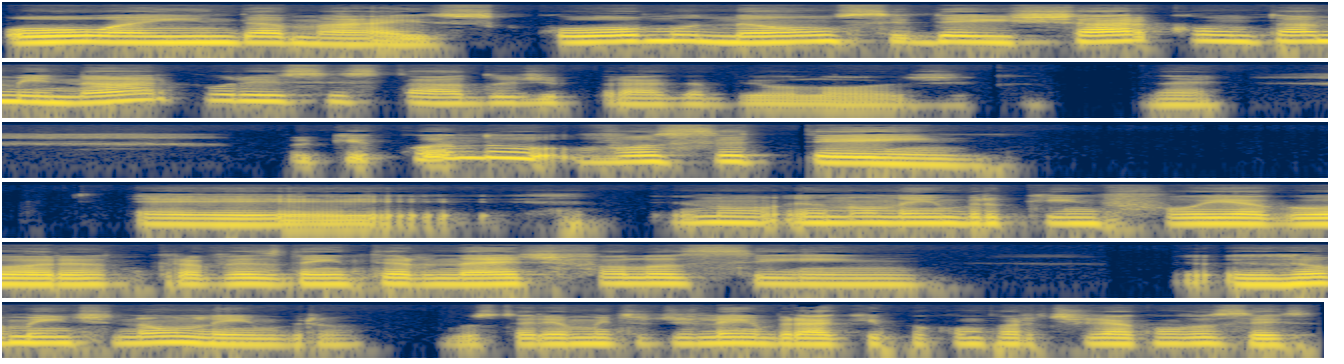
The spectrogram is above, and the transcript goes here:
ou ainda mais, como não se deixar contaminar por esse estado de praga biológica, né? Porque quando você tem. É, eu, não, eu não lembro quem foi agora, através da internet, falou assim. Eu realmente não lembro. Gostaria muito de lembrar aqui para compartilhar com vocês.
